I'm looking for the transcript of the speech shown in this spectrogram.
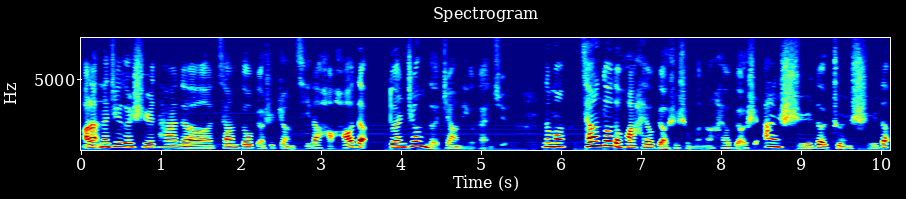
好了，那这个是它的ちゃんと表示整齐的、好好的、端正的这样的一个感觉。 那么ちゃんと的话还有表示什么呢？还有表示按时的、准时的。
